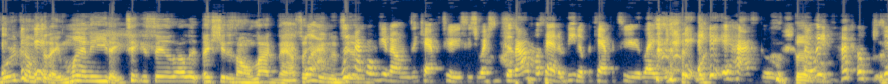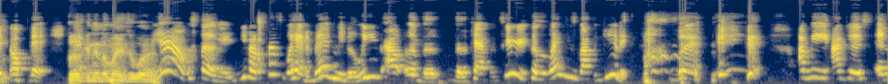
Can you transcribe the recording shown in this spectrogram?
where it comes to their money, they ticket sales, all that, that shit is on lockdown. So well, you mean to we're tell not gonna get on the cafeteria situation because I almost had to beat up a cafeteria lady in high school. So we're not gonna get on that. thugging in a major way? Yeah, I was thugging. You know, the principal had to beg me to leave out of the, the cafeteria because the lady's about to get it. But I mean, I just and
